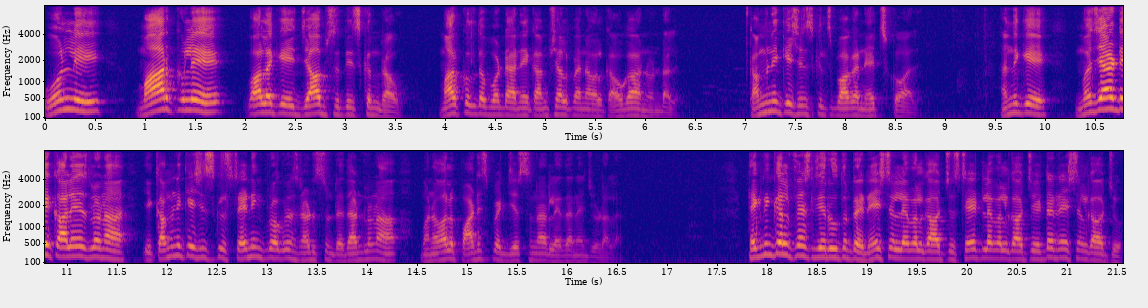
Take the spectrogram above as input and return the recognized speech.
ఓన్లీ మార్కులే వాళ్ళకి జాబ్స్ తీసుకుని రావు. మార్కులతో పాటు అనేక అంశాలపైన వాళ్ళకి అవగాహన ఉండాలి. కమ్యూనికేషన్ స్కిల్స్ బాగా నేర్చుకోవాలి. అందుకే మెజారిటీ కాలేజ్లోన ఈ కమ్యూనికేషన్ స్కిల్స్ ట్రైనింగ్ ప్రోగ్రామ్స్ నడుస్తుంటాయి. దాంట్లోన మన వాళ్ళు పార్టిసిపేట్ చేస్తున్నారు లేదా అనేది చూడాలి. టెక్నికల్ ఫెస్ట్ జరుగుతుంటాయి. నేషనల్ లెవెల్ కావచ్చు స్టేట్ లెవెల్ కావచ్చు ఇంటర్నేషనల్ కావచ్చు.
